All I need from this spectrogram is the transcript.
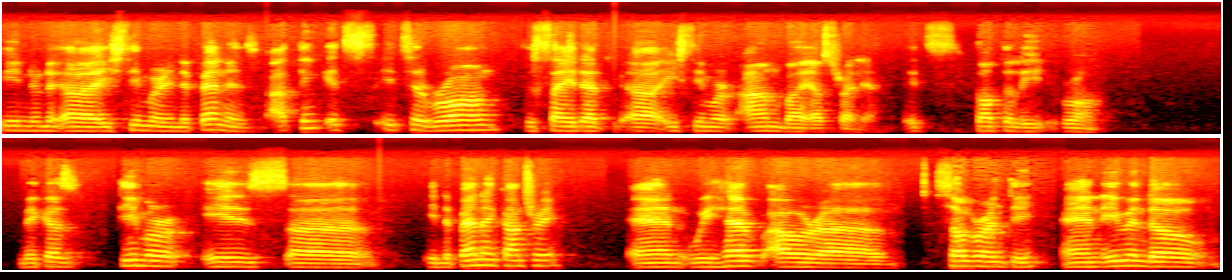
Indone- uh, East Timor independence, I think it's it's wrong to say that uh, East Timor owned by Australia. It's totally wrong because Timor is uh, independent country, and we have our uh, sovereignty. And even though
